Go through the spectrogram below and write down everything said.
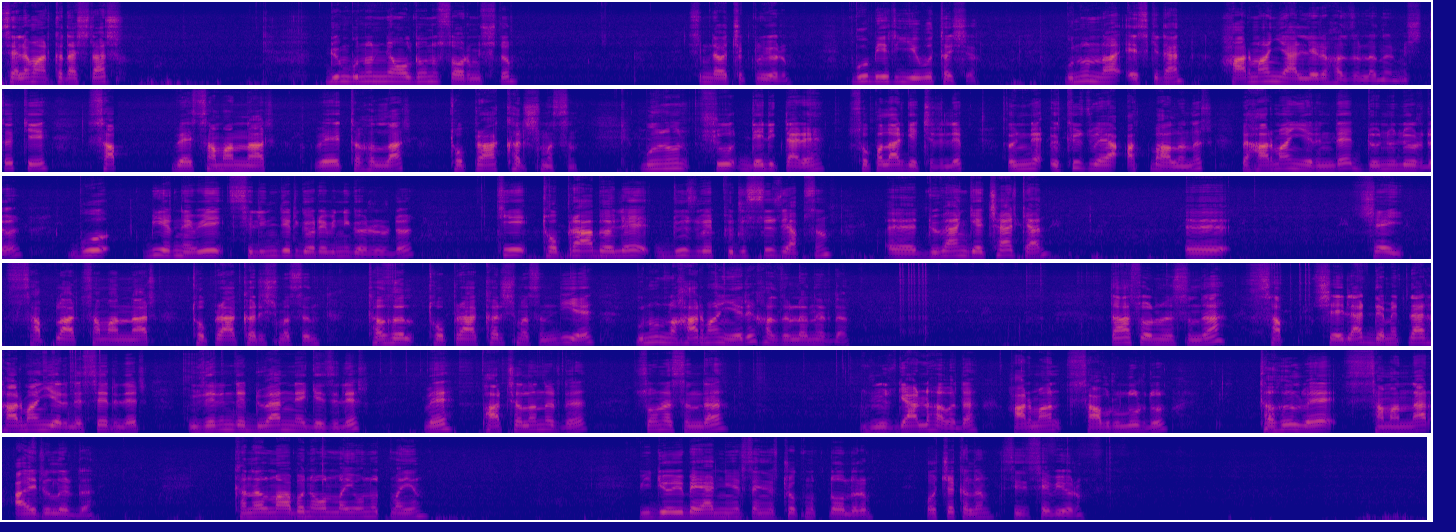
Selam arkadaşlar. Dün bunun ne olduğunu sormuştum. Şimdi açıklıyorum. Bu bir yıvı taşı. Bununla eskiden harman yerleri hazırlanırmıştı ki sap ve samanlar ve tahıllar toprağa karışmasın. Bunun şu deliklere sopalar geçirilip önüne öküz veya at bağlanır ve harman yerinde dönülürdü. Bu bir nevi silindir görevini görürdü ki toprağı böyle düz ve pürüzsüz yapsın. Ee, düven geçerken e, şey saplar, samanlar toprağa karışmasın, tahıl toprağa karışmasın diye bununla harman yeri hazırlanırdı. Daha sonrasında sap şeyler demetler harman yerine serilir. Üzerinde düvenle gezilir ve parçalanırdı. Sonrasında rüzgarlı havada harman savrulurdu. Tahıl ve samanlar ayrılırdı. Kanalıma abone olmayı unutmayın. Videoyu beğenirseniz çok mutlu olurum. Hoşçakalın. Sizi seviyorum.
